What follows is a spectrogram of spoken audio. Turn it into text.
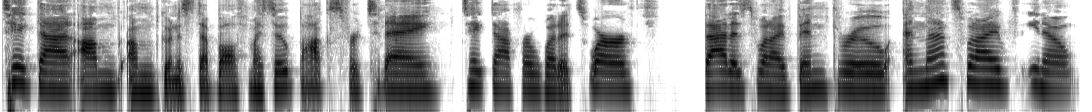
take that. I'm I'm going to step off my soapbox for today. Take that for what it's worth. that is what I've been through. And that's what I've, you know,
